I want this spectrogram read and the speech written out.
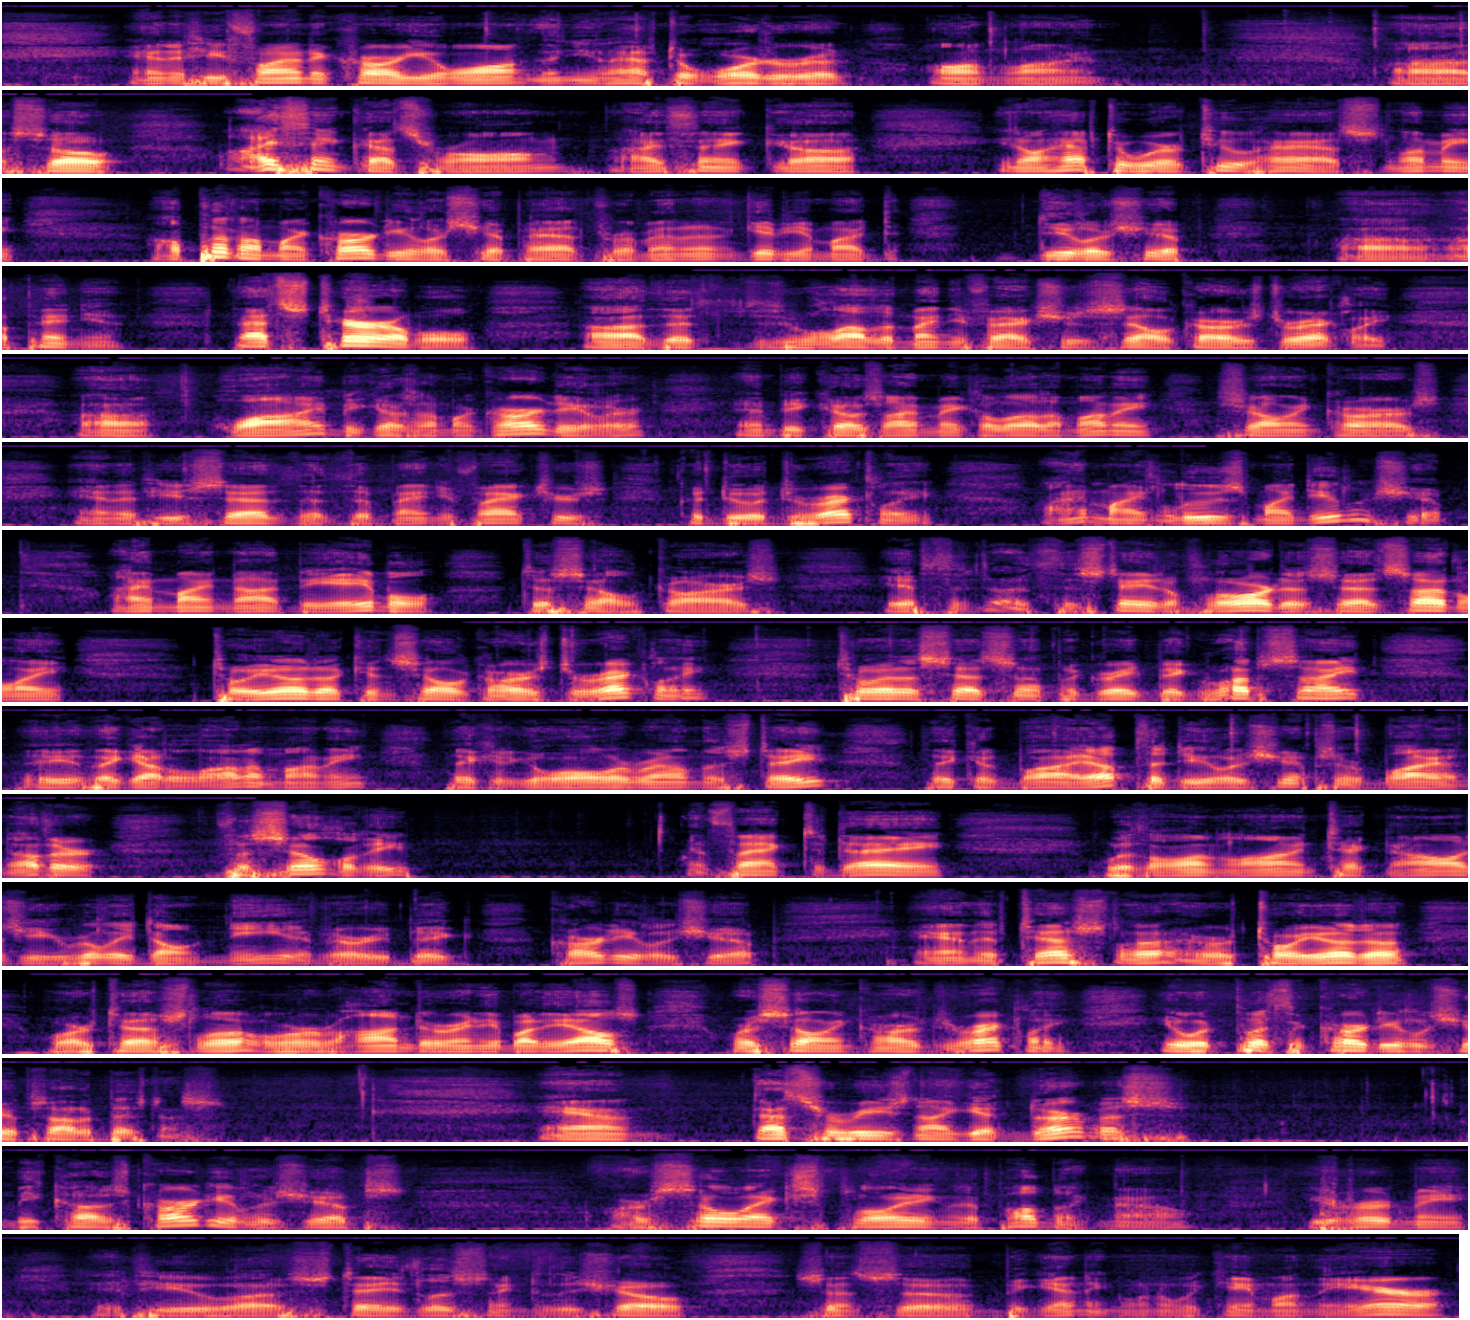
And if you find a car you want, then you have to order it online. Uh, so I think that's wrong. I think uh, you know I have to wear two hats. Let me. I'll put on my car dealership hat for a minute and give you my dealership uh, opinion. That's terrible uh, that a lot of the manufacturers sell cars directly. Uh, why? Because I'm a car dealer and because I make a lot of money selling cars. And if you said that the manufacturers could do it directly, I might lose my dealership. I might not be able to sell cars if the, if the state of Florida said suddenly Toyota can sell cars directly. Toyota sets up a great big website. They, they got a lot of money. They could go all around the state. They could buy up the dealerships or buy another facility. In fact, today, with online technology, you really don't need a very big car dealership. And if Tesla or Toyota or Tesla or Honda or anybody else were selling cars directly, it would put the car dealerships out of business. And that's the reason I get nervous because car dealerships are so exploiting the public now. You heard me if you uh, stayed listening to the show since the beginning when we came on the air.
